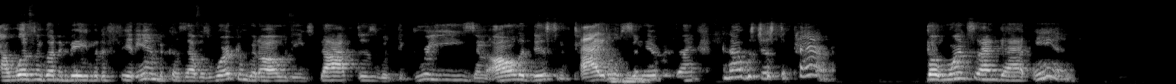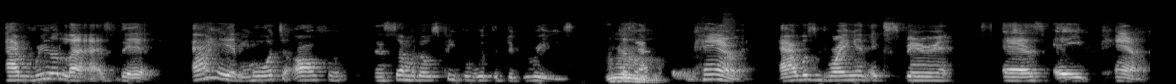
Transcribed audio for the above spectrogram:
I wasn't going to be able to fit in because I was working with all of these doctors with degrees and all of this and titles mm-hmm. and everything. And I was just a parent. But once I got in, I realized that I had more to offer than some of those people with the degrees because mm. I was a parent. I was bringing experience as a parent.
